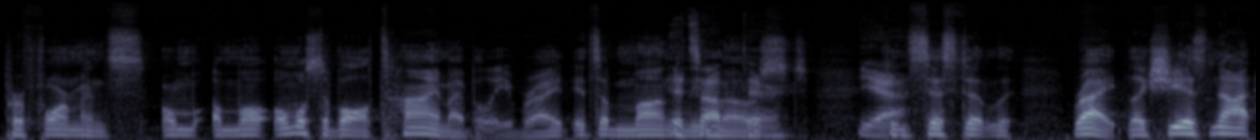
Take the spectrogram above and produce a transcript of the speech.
performance almo- almo- almost of all time. I believe, right? It's among It's the most Yeah. consistently right like she is not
